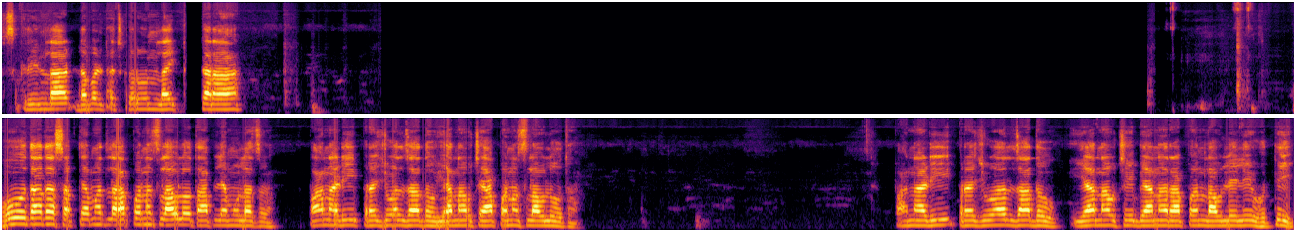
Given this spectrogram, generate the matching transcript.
स्क्रीनला डबल टच करून लाईक करा. हो दादा सप्त्यामधलं आपणच लावलं होतं आपल्या मुलाचं. पानाडी प्रज्वल जाधव या नावचे आपणच लावलं होतं. पानाडी प्रज्वल जाधव या नावचे बॅनर आपण लावलेले होते.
